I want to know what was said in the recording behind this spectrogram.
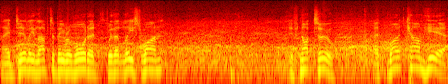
They dearly love to be rewarded with at least one, if not two. It won't come here.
